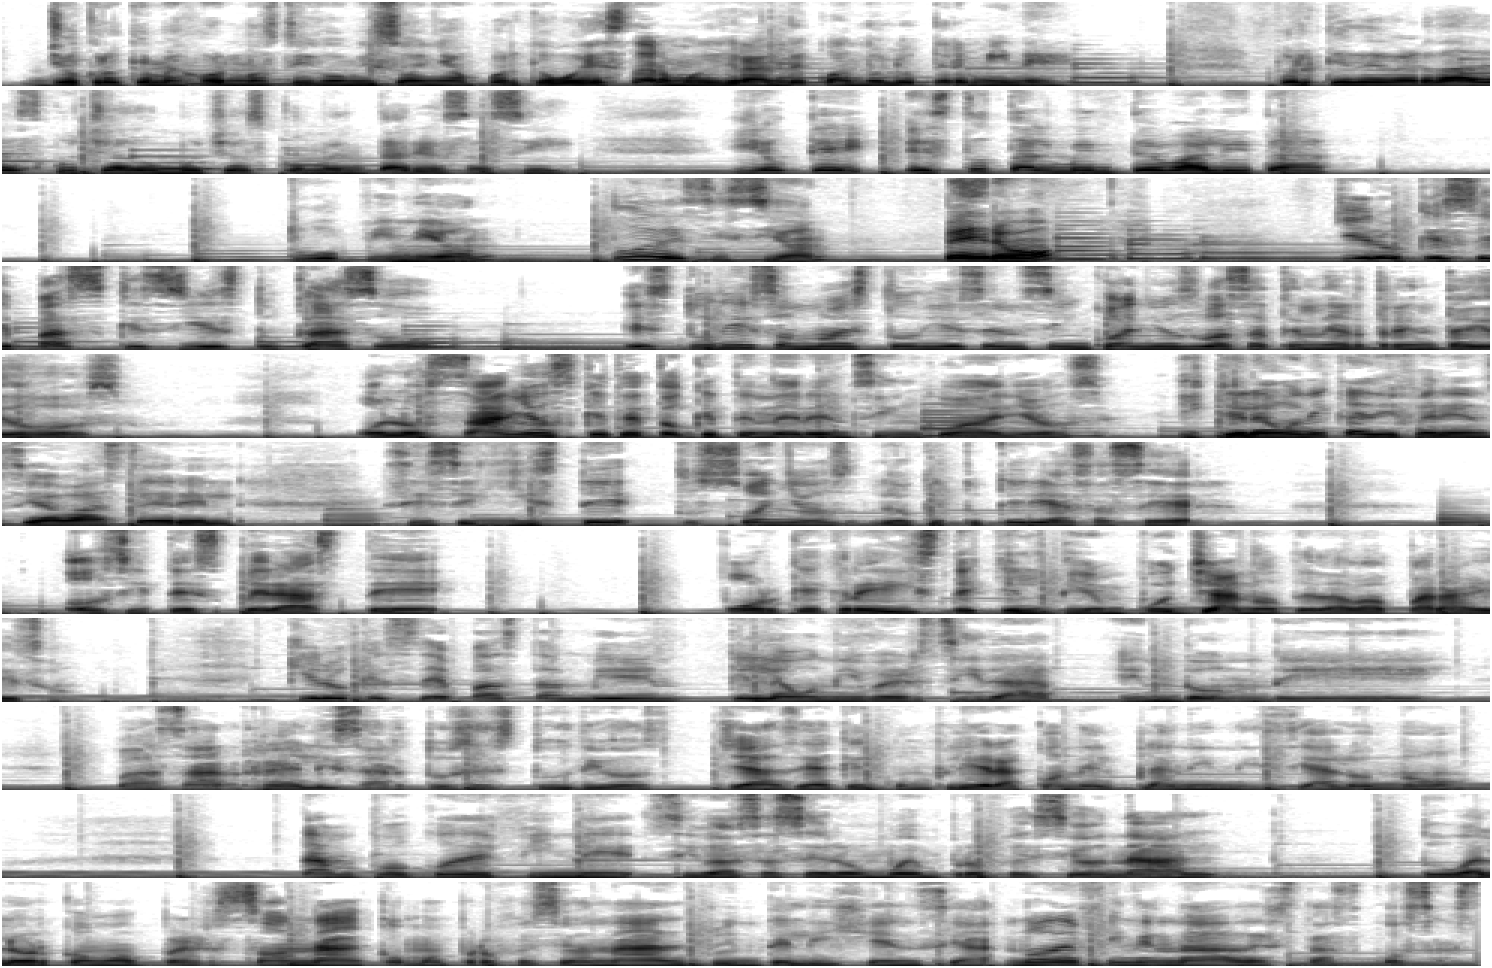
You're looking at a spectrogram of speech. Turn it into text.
yo creo que mejor no sigo mi sueño porque voy a estar muy grande cuando lo termine porque de verdad he escuchado muchos comentarios así. Y ok, es totalmente válida tu opinión, tu decisión, pero quiero que sepas que si es tu caso, estudies o no estudies, en 5 años vas a tener 32 o los años que te toque tener en 5 años y que la única diferencia va a ser el si seguiste tus sueños, lo que tú querías hacer, o si te esperaste porque creíste que el tiempo ya no te daba para eso. Quiero que sepas también que la universidad en donde vas a realizar tus estudios, ya sea que cumpliera con el plan inicial o no, tampoco define si vas a ser un buen profesional, tu valor como persona, como profesional, tu inteligencia, no define nada de estas cosas.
